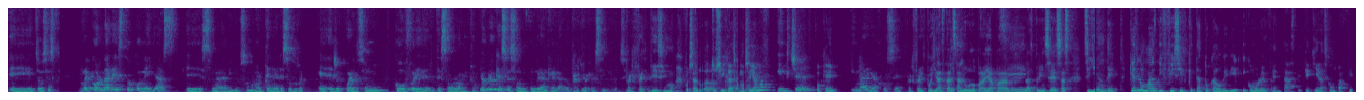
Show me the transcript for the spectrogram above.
eh, entonces recordar esto con ellas es maravilloso, ¿no? Tener esos eh, recuerdos en mi cofre del tesoro. Yo creo que eso es un, gran regalo que yo he recibido. Perfectísimo. Pues saluda a tus hijas, ¿cómo se llaman? Ixchel. Ok y María José. Perfecto, pues ya está el saludo para allá, para las princesas. Siguiente, ¿qué es lo más difícil que te ha tocado vivir y cómo lo enfrentaste? ¿Qué quieras compartir?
